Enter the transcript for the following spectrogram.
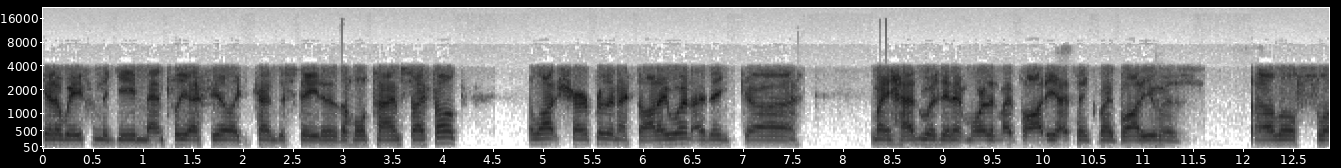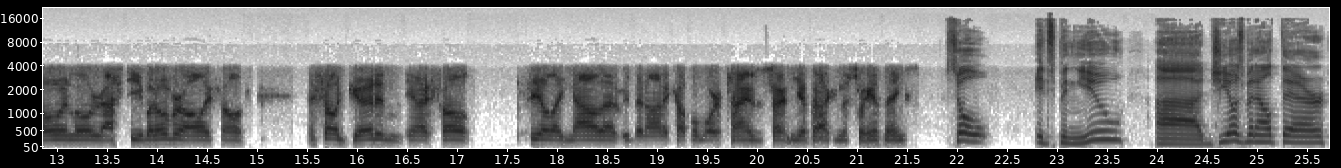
get away from the game mentally. I feel like it kind of just stayed in it the whole time. So I felt a lot sharper than I thought I would. I think. Uh, my head was in it more than my body. I think my body was a little slow and a little rusty, but overall I felt I felt good, and you know I felt feel like now that we've been on a couple more times, starting to get back in the swing of things. So it's been you. Uh, Gio's been out there.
